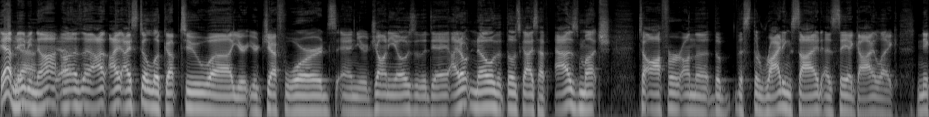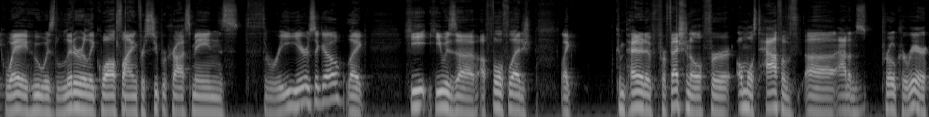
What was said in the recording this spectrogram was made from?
yeah, maybe yeah, not. Yeah. Uh, I I still look up to uh, your your Jeff Wards and your Johnny O's of the day. I don't know that those guys have as much to offer on the the this the riding side as say a guy like Nick Wey who was literally qualifying for Supercross mains three years ago. Like he he was a, a full fledged like competitive professional for almost half of uh, Adam's pro career.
